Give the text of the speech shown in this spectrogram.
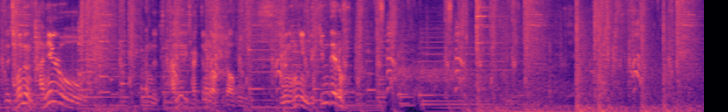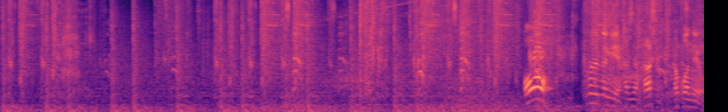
근데 저는 단일로 근데 단일이 잘 뜨는 것 같기도 하고 이건 형님 느낌대로 어! 한 하나씩 갖고 왔네요.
